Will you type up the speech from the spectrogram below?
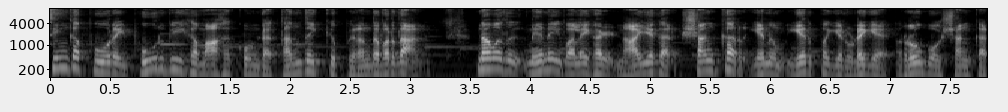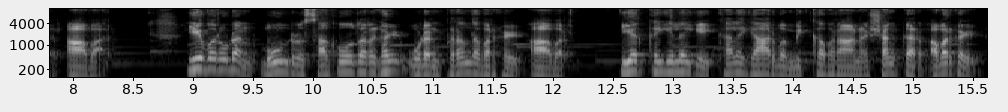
சிங்கப்பூரை பூர்வீகமாக கொண்ட தந்தைக்கு பிறந்தவர்தான் நமது நினைவலைகள் நாயகர் ஷங்கர் எனும் இயற்பெயருடைய ரோபோ ஷங்கர் ஆவார். இவருடன் மூன்று சகோதரர்கள் உடன் பிறந்தவர்கள் ஆவர். இயற்கையிலேயே கலையார்வம் மிக்கவரான ஷங்கர் அவர்கள்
